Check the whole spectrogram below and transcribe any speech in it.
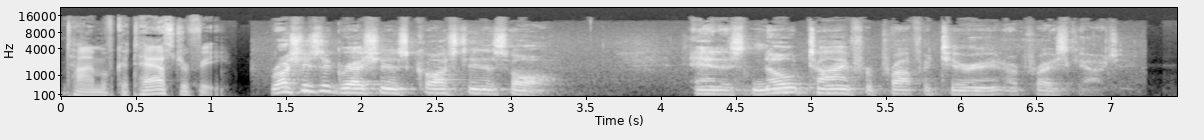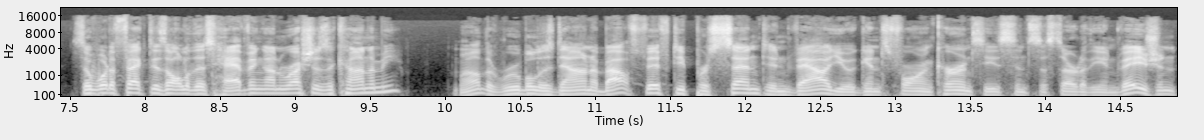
time of catastrophe. Russia's aggression is costing us all and it's no time for profiteering or price gouging. So, what effect is all of this having on Russia's economy? Well, the ruble is down about 50% in value against foreign currencies since the start of the invasion.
